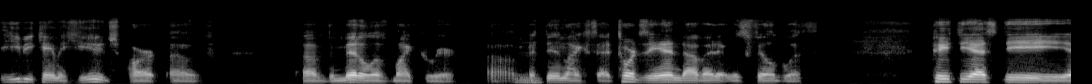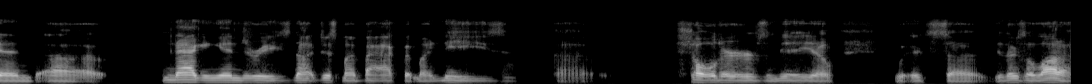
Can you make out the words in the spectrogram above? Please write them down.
he became a huge part of of the middle of my career. Uh, Mhm. But then, like I said, towards the end of it, it was filled with PTSD and uh, nagging injuries, not just my back, but my knees and uh, shoulders, and you know, it's uh, there's a lot of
